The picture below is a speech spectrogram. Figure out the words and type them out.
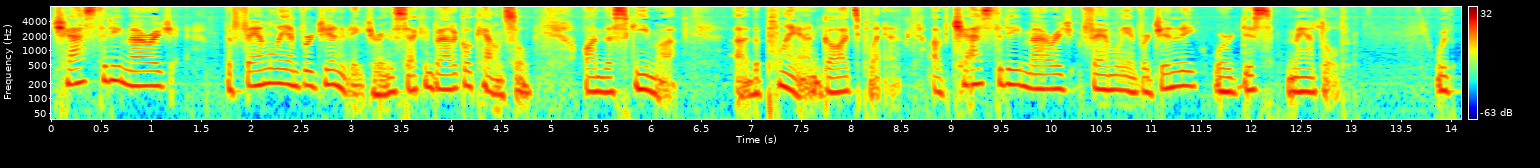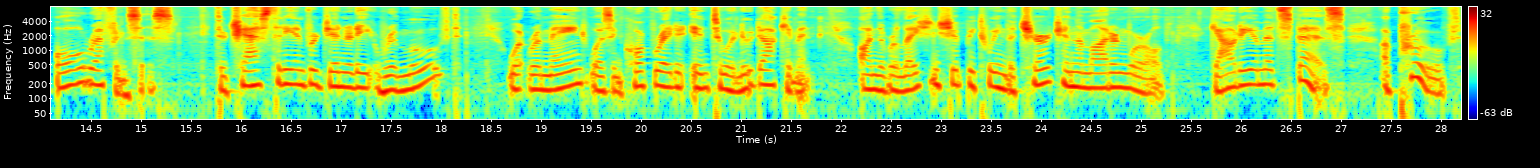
chastity, marriage, the family, and virginity during the Second Vatican Council on the schema, uh, the plan, God's plan of chastity, marriage, family, and virginity were dismantled, with all references to chastity and virginity removed. What remained was incorporated into a new document on the relationship between the church and the modern world, Gaudium et Spes, approved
